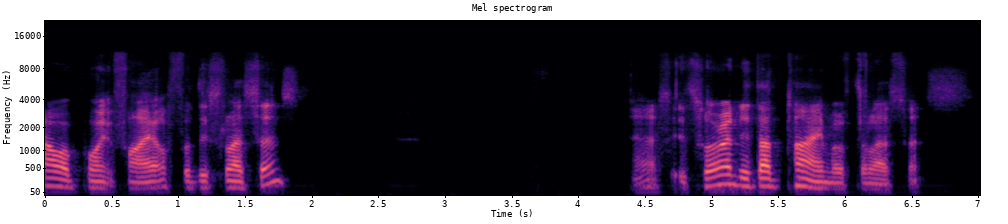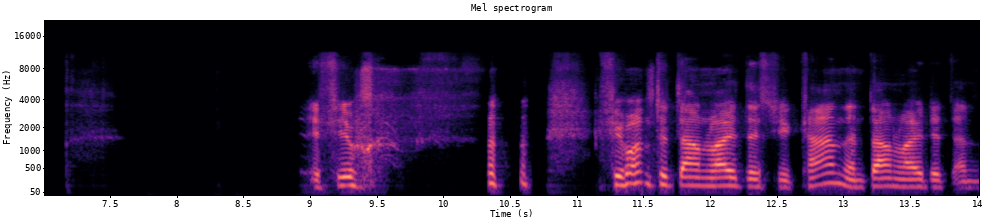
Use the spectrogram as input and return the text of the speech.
PowerPoint file for this lesson. Yes, it's already that time of the lesson. If you if you want to download this, you can, then download it and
